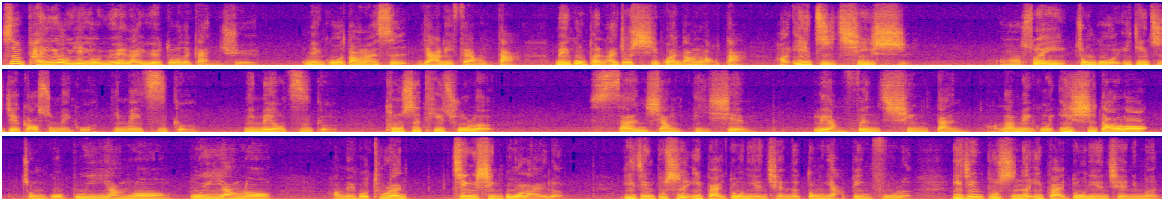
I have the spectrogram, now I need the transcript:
是朋友也有越来越多的感觉。美国当然是压力非常大，美国本来就习惯当老大，好颐指气使。哦，所以中国已经直接告诉美国，你没资格，你没有资格。同时提出了三项底线、两份清单。好，那美国意识到喽，中国不一样喽，不一样喽。好，美国突然惊醒过来了，已经不是一百多年前的东亚病夫了，已经不是那一百多年前你们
